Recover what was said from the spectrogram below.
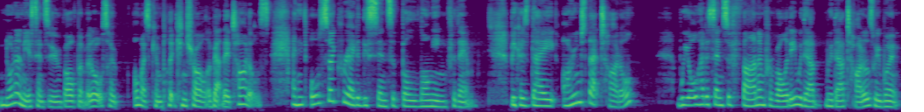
not only a sense of involvement, but also almost complete control about their titles. And it also created this sense of belonging for them because they owned that title. We all had a sense of fun and frivolity with our with our titles. We weren't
